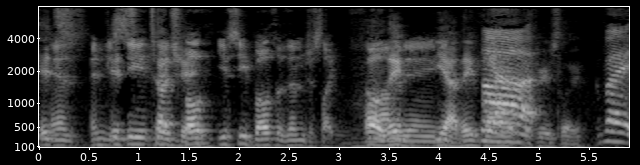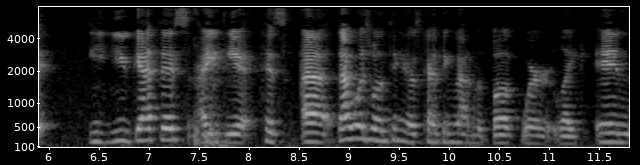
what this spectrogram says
it's and and you it's see they touching. both you see both of them just like oh, vomiting. they yeah they vomit Yeah. profusely. but you get this idea because uh, that was one thing I was kind of thinking about in the book, where like in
